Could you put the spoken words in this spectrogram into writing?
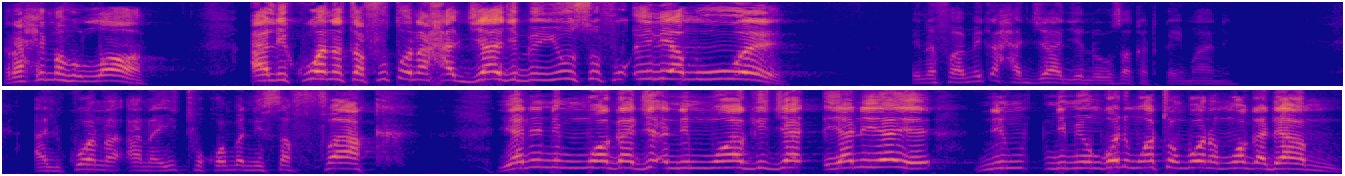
rahimahullah alikuwa anatafutwa na hajaji bin yusufu ili amuue. Inafahamika hajaji ndugu katika imani. Alikuwa na, anaitwa kwamba ni safak. Yaani ni ni mwagija, yani yeye ni, ni miongoni mwa watu ambao wanamwaga damu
